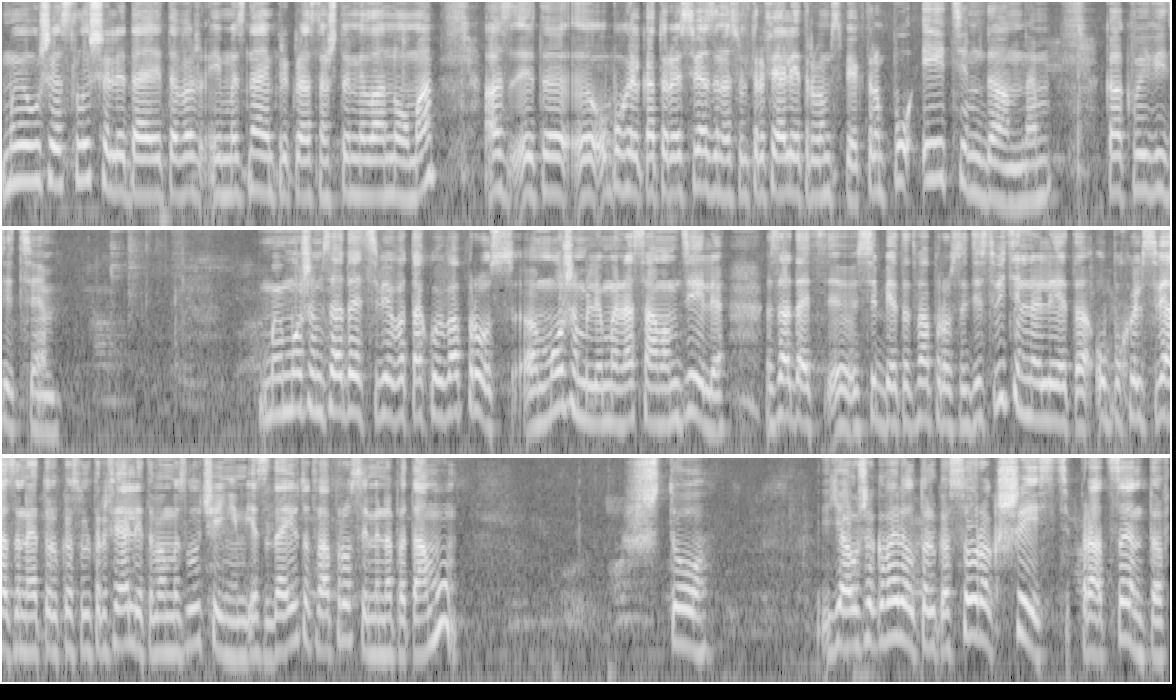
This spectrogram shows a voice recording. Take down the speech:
Мы уже слышали до этого, и мы знаем прекрасно, что меланома а – это э, опухоль, которая связана с ультрафиолетовым спектром. По этим данным, как вы видите, мы можем задать себе вот такой вопрос. Можем ли мы на самом деле задать э, себе этот вопрос? И действительно ли это опухоль, связанная только с ультрафиолетовым излучением? Я задаю этот вопрос именно потому, что я уже говорил, только 46%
